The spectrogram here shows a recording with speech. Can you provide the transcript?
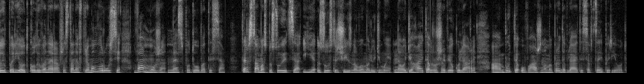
той період, коли Венера вже стане в прямому русі, вам може не сподобатися. Те ж саме стосується і зустрічі з новими людьми. Не одягайте рожеві окуляри, а будьте уважними, придивляйтеся в цей період.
